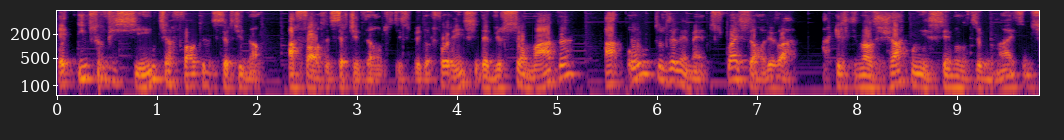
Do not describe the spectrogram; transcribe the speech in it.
é insuficiente a falta de certidão. A falta de certidão do distribuidor forense deve vir somada a outros elementos. Quais são, Olivar? Aqueles que nós já conhecemos nos tribunais, somos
